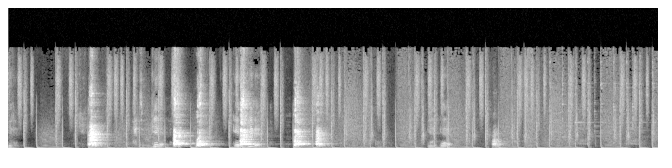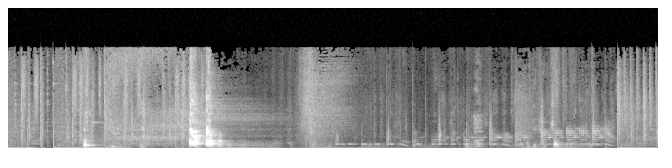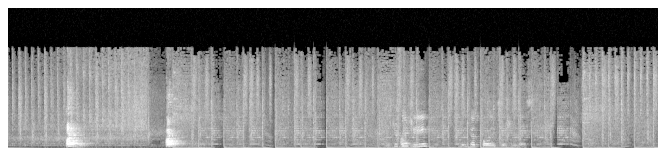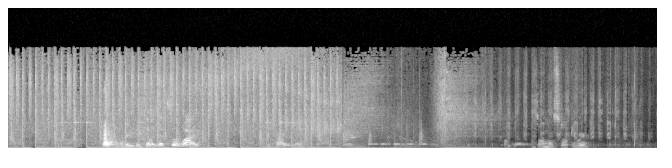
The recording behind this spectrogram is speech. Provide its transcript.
Get it. That's it. Get it. Get it. Get it. Get it. Get it. I think I cake. Mr. Fishy, I think that's Pauline's fishiness. Remember, you didn't kill it yet, it's still alive. You're trying, right? Oh, it's almost stopped. Remember?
